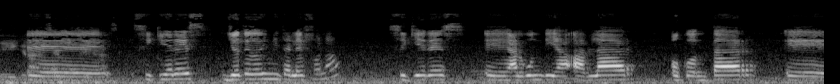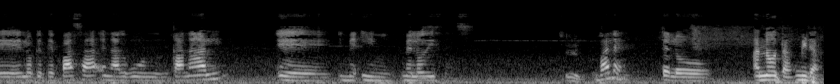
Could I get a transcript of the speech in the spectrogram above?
Sí, gracias, Eh, gracias. Si quieres, yo te doy mi teléfono. Si quieres eh, algún día hablar o contar eh, lo que te pasa en algún canal, eh, y, me, y me lo dices. Sí, pues, ¿Vale? Te lo anota. Mira,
